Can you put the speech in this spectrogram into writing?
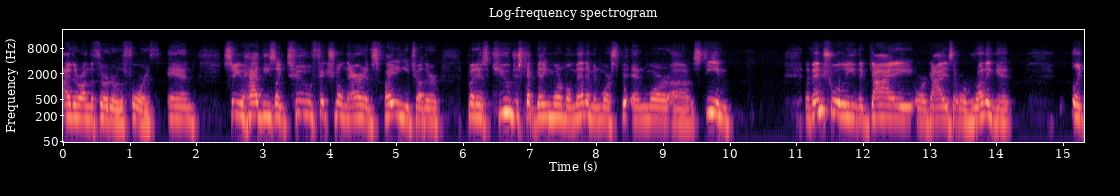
either on the third or the fourth. And so you had these like two fictional narratives fighting each other. But as Q just kept getting more momentum and more spit and more uh, steam, eventually the guy or guys that were running it like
